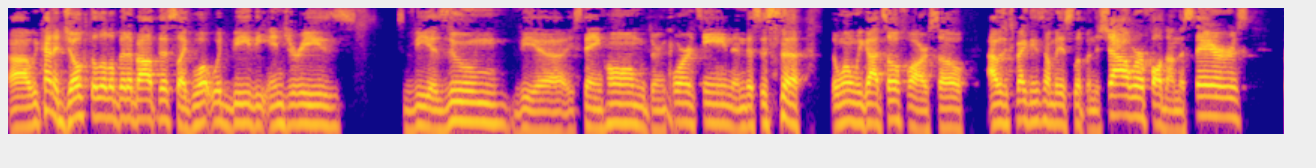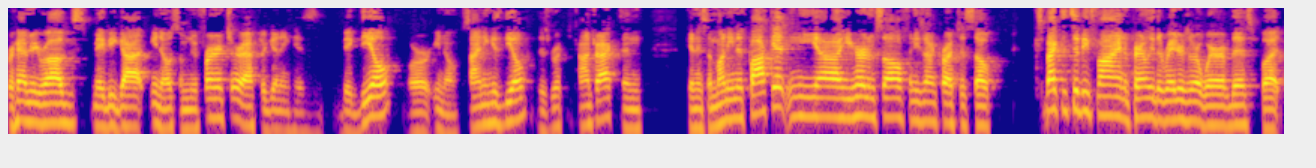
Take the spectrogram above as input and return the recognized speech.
uh, we kind of joked a little bit about this, like what would be the injuries via Zoom, via staying home during quarantine. And this is the, the one we got so far. So I was expecting somebody to slip in the shower, fall down the stairs. For Henry Ruggs, maybe got, you know, some new furniture after getting his big deal or, you know, signing his deal, his rookie contract and getting some money in his pocket. And he, uh, he hurt himself and he's on crutches. So expected to be fine. Apparently the Raiders are aware of this, but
